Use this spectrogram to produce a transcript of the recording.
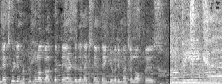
नेक्स्ट वीडियो में फिर मुलाकात करते हैं। Until the next time thank you very much अल्लाह हाफिज़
